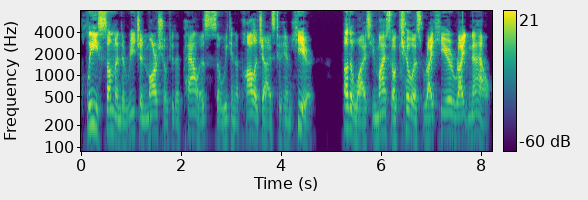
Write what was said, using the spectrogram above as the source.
Please summon the regent marshal to the palace so we can apologize to him here. Otherwise, you might as well kill us right here, right now.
